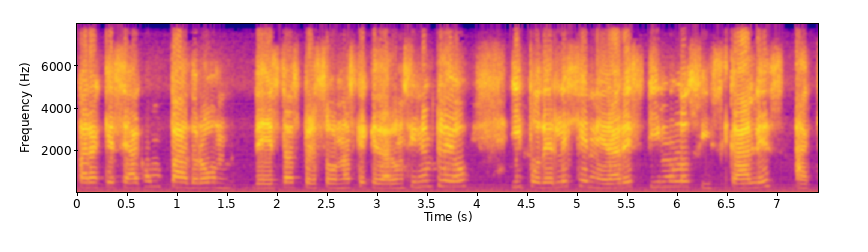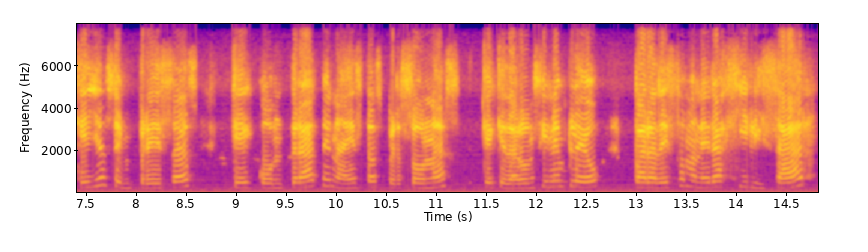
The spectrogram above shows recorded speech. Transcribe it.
para que se haga un padrón de estas personas que quedaron sin empleo y poderle generar estímulos fiscales a aquellas empresas que contraten a estas personas que quedaron sin empleo para de esta manera agilizar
